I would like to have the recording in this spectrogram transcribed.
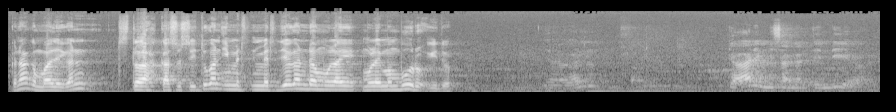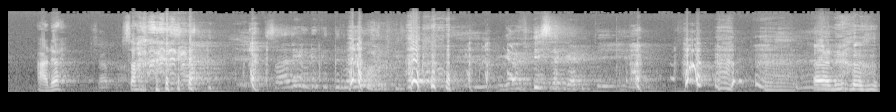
Karena kembali kan setelah kasus itu kan image image dia kan udah mulai mulai memburuk gitu. Ya kan gak ada yang bisa gantiin dia. Ada? Siapa? Salah. Saleh udah keterlaluan. Gak bisa ganti. Aduh.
